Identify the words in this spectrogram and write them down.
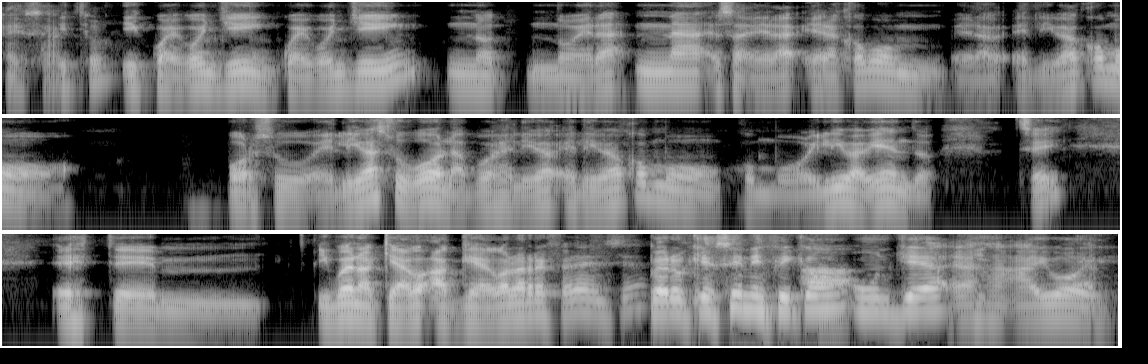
Exacto. Y, y Qui-Gon Jinn. Qui-Gon Jinn no, no era nada, o sea, era, era como, era, él iba como por su, él iba a su bola, pues él iba, él iba como, como él iba viendo, ¿sí? Este, y bueno, aquí hago, aquí hago la referencia. Pero ¿qué significa un Jedi? ahí voy.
